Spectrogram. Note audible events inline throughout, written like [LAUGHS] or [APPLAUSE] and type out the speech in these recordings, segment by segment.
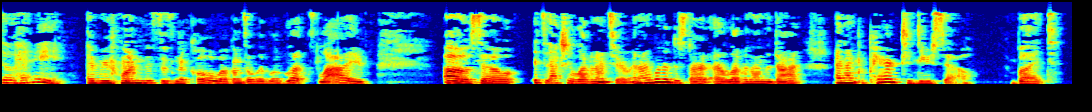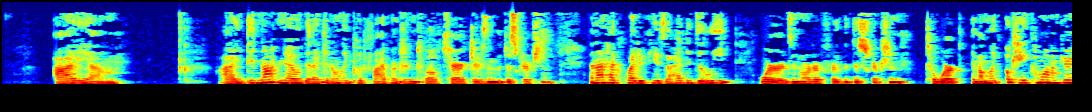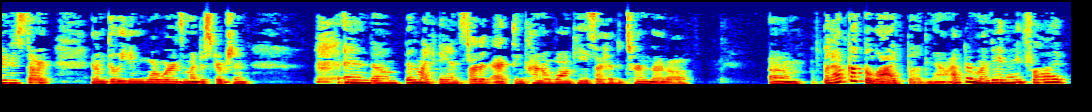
So, hey everyone, [LAUGHS] this is Nicole. Welcome to Live Love Lux live. Oh, so it's actually 11:02 and I wanted to start at 11 on the dot and I prepared to do so. But I um I did not know that I could only put 512 characters in the description. And I had quite a few, so I had to delete words in order for the description to work. And I'm like, okay, come on, I'm ready to start. And I'm deleting more words in my description. And um, then my fan started acting kind of wonky, so I had to turn that off. Um, but I've got the live bug now. After Monday night's live,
